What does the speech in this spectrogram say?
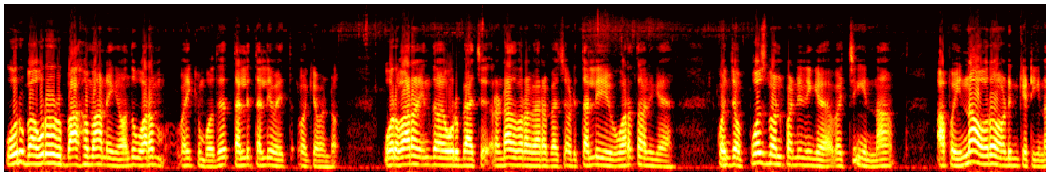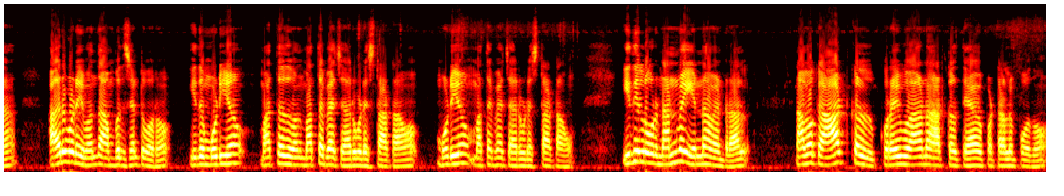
ஒரு பா ஒரு ஒரு பாகமாக நீங்கள் வந்து உரம் வைக்கும்போது தள்ளி தள்ளி வைத்து வைக்க வேண்டும். ஒரு வாரம் இந்த ஒரு பேட்ச் ரெண்டாவது வாரம் வேறு பேட்ச் அப்படி தள்ளி உரத்தை நீங்கள் கொஞ்சம் போஸ்ட்போன் பண்ணி நீங்கள் வச்சிங்கன்னா அப்போ என்ன வரும் அப்படின்னு கேட்டிங்கன்னா அறுவடை வந்து ஐம்பது சென்ட் வரும். இது முடியும் மற்றது வந்து மற்ற பேட்ச் அறுவடை ஸ்டார்ட் ஆகும். முடியும் மற்ற பேட்ச் அறுவடை ஸ்டார்ட் ஆகும். இதில் ஒரு நன்மை என்னவென்றால் நமக்கு ஆட்கள் குறைவான ஆட்கள் தேவைப்பட்டாலும் போதும்.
